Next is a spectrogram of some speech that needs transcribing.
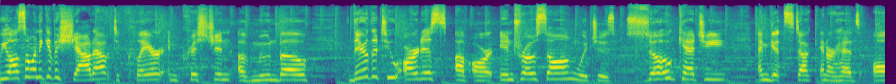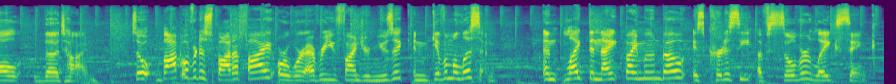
We also want to give a shout out to Claire and Christian of Moonbow. They're the two artists of our intro song, which is so catchy and gets stuck in our heads all the time. So bop over to Spotify or wherever you find your music and give them a listen. And Like the Night by Moonbow is courtesy of Silver Lake Sync.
